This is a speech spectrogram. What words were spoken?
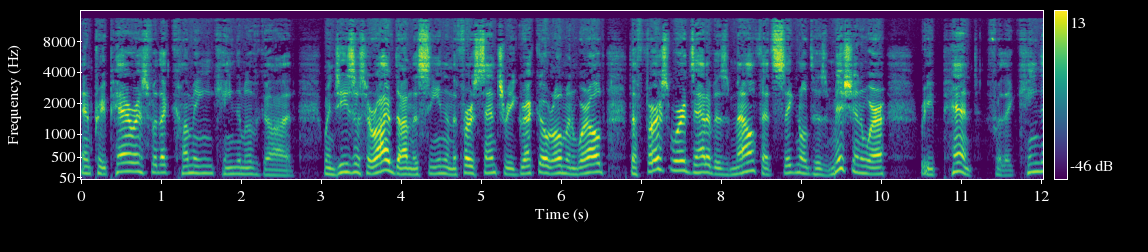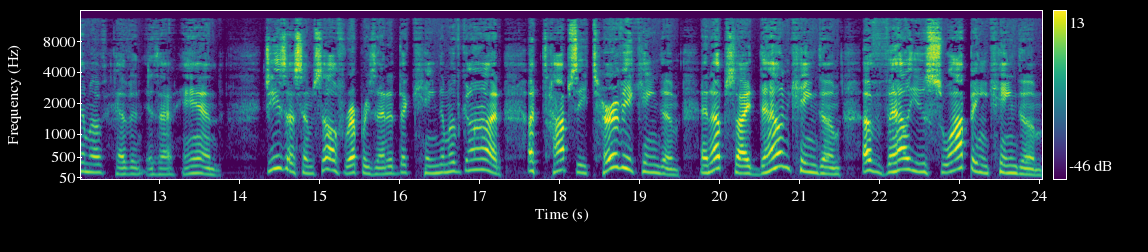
and prepare us for the coming kingdom of God. When Jesus arrived on the scene in the first century Greco Roman world, the first words out of his mouth that signaled his mission were, Repent, for the kingdom of heaven is at hand. Jesus himself represented the kingdom of God, a topsy turvy kingdom, an upside down kingdom, a value swapping kingdom.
